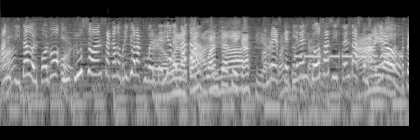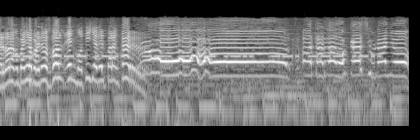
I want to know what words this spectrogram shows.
han quitado el polvo, incluso han sacado brillo a la cubertería Pero bueno, de plata. cuán- cuánta eficacia. Hombre, es que tienen eficacia. dos asistentes, Ah, compañero. amigo. Perdona, compañero, porque tenemos gol en Motilla del Palancar. Ha tardado casi un año,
